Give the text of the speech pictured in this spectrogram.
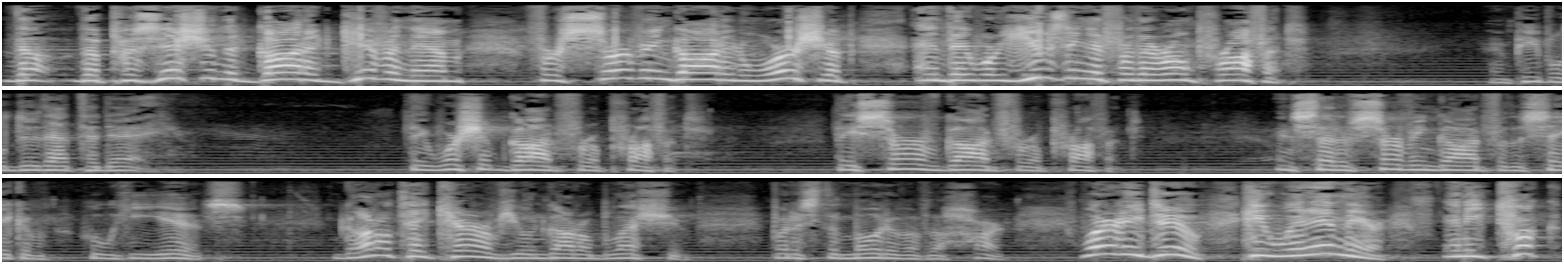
the, the position that God had given them for serving God in worship, and they were using it for their own profit. And people do that today. They worship God for a profit. They serve God for a profit instead of serving God for the sake of who He is. God will take care of you and God will bless you, but it's the motive of the heart. What did He do? He went in there and He took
